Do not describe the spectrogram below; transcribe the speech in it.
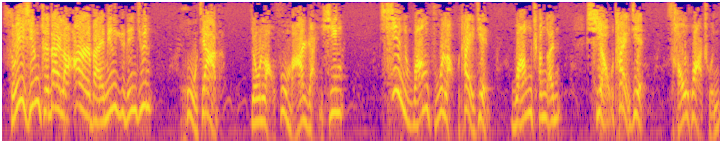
随行只带了二百名御林军，护驾的有老驸马冉兴、信王府老太监王承恩、小太监曹化淳、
